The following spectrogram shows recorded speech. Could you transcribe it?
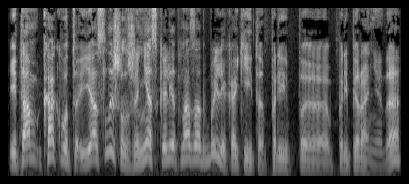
И там, как вот, я слышал же, несколько лет назад были какие-то при, припирания, да?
